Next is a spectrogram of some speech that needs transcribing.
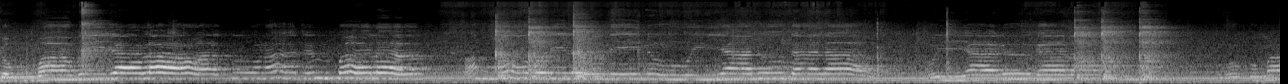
కొమ్మ ఉయ్యాల గుణ చెంపాల అమ్మ ఒడిలో నేను ఉయ్యాలు గల ఉయ్యాలు గల. ఉప్మా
